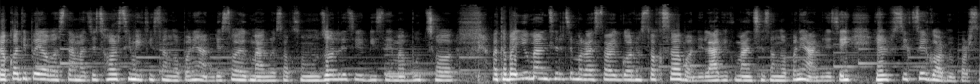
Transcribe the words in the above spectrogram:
र कतिपय अवस्थामा चाहिँ छरछिमेकीसँग पनि हामीले सहयोग माग्न सक्छौँ। जसले चाहिँ यो विषयमा बुझ्छ अथवा यो मान्छेले चाहिँ मलाई सहयोग गर्न सक्छ भन्ने लागेको मान्छेसँग पनि हामीले चाहिँ हेल्प सिक चाहिँ गर्नुपर्छ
